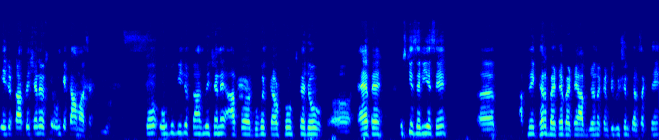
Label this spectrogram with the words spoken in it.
یہ جو ٹرانسلیشن ہے، اس کے، ان کے کام آ سکتی ہے۔ تو اردو کی جو ٹرانسلیشن ہے، آپ گوگل کراؤڈ سورس کا جو ایپ ہے، اس کے ذریعے سے اپنے گھر بیٹھے بیٹھے آپ جو ہے نا کنٹریبیوشن کر سکتے ہیں۔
